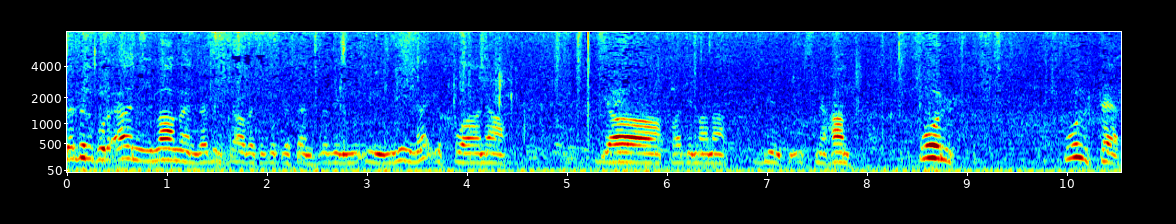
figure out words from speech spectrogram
وبالقرآن إماما وبالكعبة قدسا. وبالمؤمنين إخوانا. يا فاطمة بنت إسمحان. قل قلت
